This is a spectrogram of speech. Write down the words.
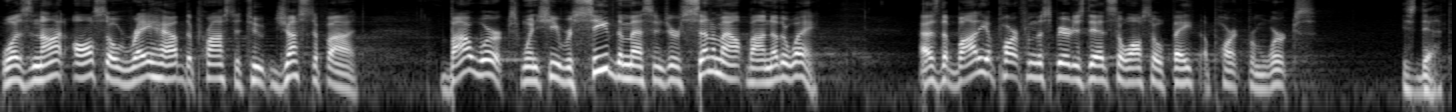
was not also Rahab the prostitute justified by works when she received the messenger, sent him out by another way? As the body apart from the spirit is dead, so also faith apart from works is dead.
